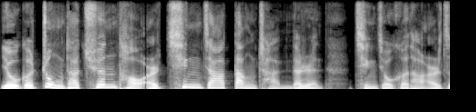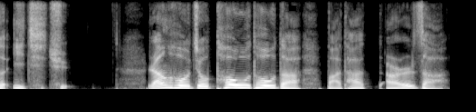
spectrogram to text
有个中他圈套而倾家荡产的人，请求和他儿子一起去，然后就偷偷的把他儿子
